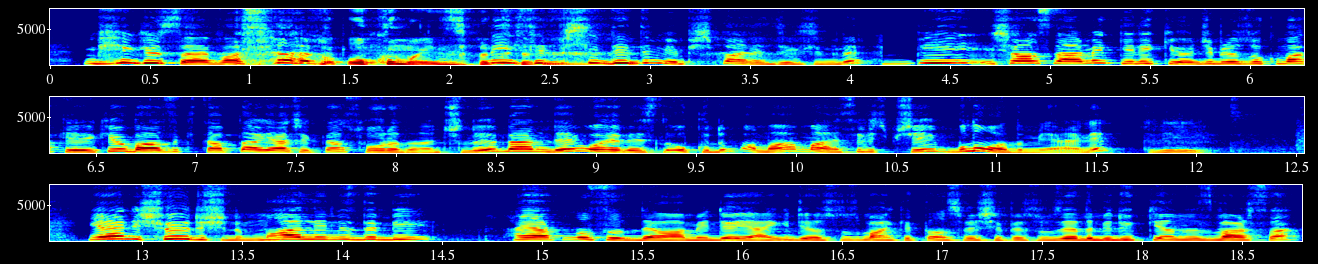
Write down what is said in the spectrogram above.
1200 sayfası artık Okumayın zaten. Neyse bir şey dedim ya pişman edecek şimdi. Bir şans vermek gerekiyor. Önce biraz okumak gerekiyor. Bazı kitaplar gerçekten sonradan açılıyor. Ben de o hevesle okudum ama maalesef hiçbir şey bulamadım yani. Evet. Yani şöyle düşünün. Mahallenizde bir hayat nasıl devam ediyor? Yani gidiyorsunuz marketten alışveriş yapıyorsunuz ya da bir dükkanınız varsa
